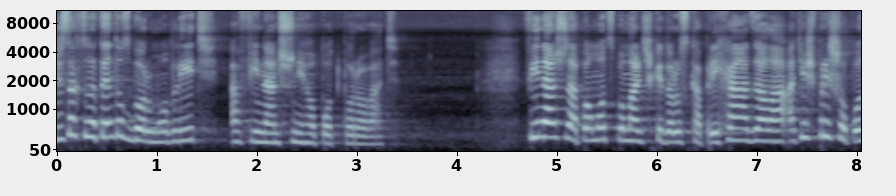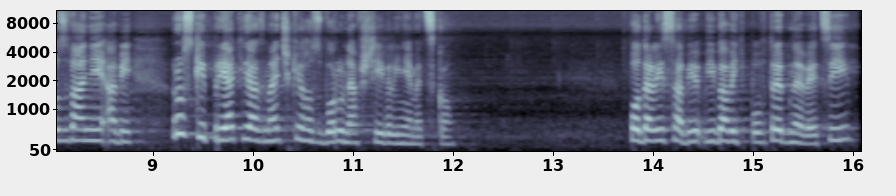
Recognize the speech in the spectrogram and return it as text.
že sa chcú za tento zbor modliť a finančne ho podporovať. Finančná pomoc pomaličke do Ruska prichádzala a tiež prišlo pozvanie, aby ruskí priatelia z maličkého zboru navštívili Nemecko. Podali sa vybaviť potrebné veci,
